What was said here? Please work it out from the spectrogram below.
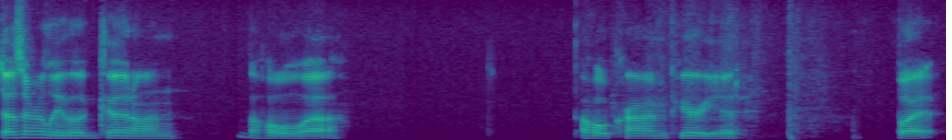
doesn't really look good on the whole uh, the whole crime period, but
